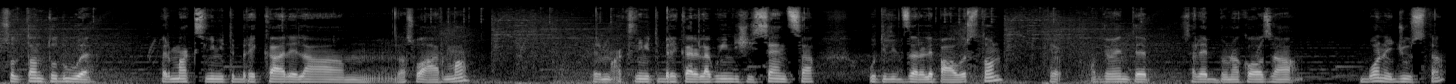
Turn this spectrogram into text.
soltanto due per max limit breccare la, la sua arma, per max limit breccare la 15 senza utilizzare le Power Stone, che ovviamente sarebbe una cosa buona e giusta.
